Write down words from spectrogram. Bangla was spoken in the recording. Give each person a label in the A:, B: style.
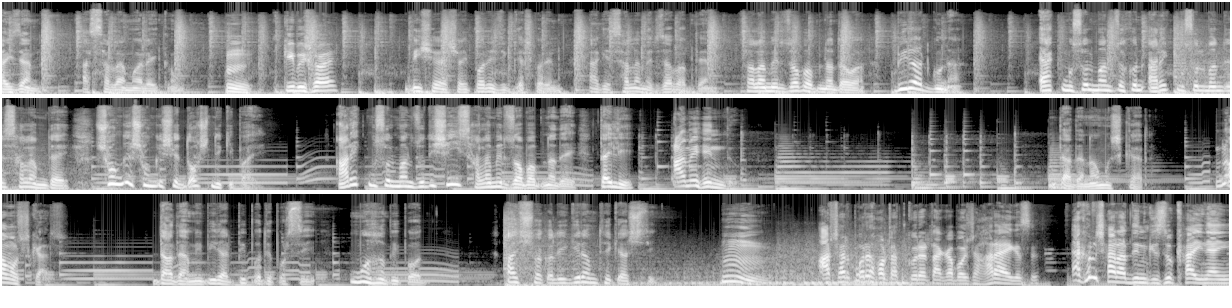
A: ভাইজান আসসালামু আলাইকুম।
B: হুম কি বিষয়?
A: বিষয় আশয় পরে জিজ্ঞেস করেন আগে সালামের জবাব দেন। সালামের জবাব না দেওয়া বিরাট গুণা এক মুসলমান যখন আরেক মুসলমানদের সালাম দেয় সঙ্গে সঙ্গে সে দশ নেকি পায়। আরেক মুসলমান যদি সেই সালামের জবাব না দেয় তাইলে?
B: আমি হিন্দু।
A: দাদা নমস্কার।
B: নমস্কার।
A: দাদা আমি বিরাট বিপদে পড়ছি মহা বিপদ আজ সকালে গ্রাম থেকে আসছি।
B: হুম আসার পরে হঠাৎ করে টাকা পয়সা হারায় গেছে। এখন সারা দিন কিছু খাই নাই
